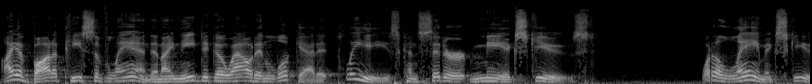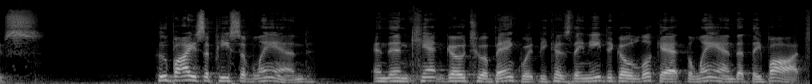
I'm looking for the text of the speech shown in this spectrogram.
I have bought a piece of land and I need to go out and look at it. Please consider me excused. What a lame excuse. Who buys a piece of land and then can't go to a banquet because they need to go look at the land that they bought?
